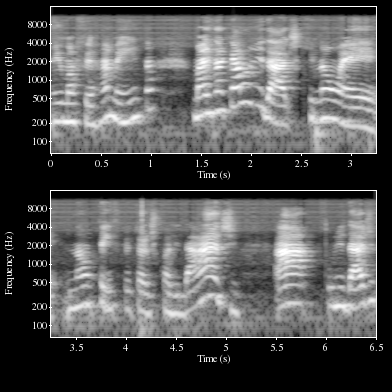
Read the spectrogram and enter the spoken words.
e uma ferramenta, mas naquela unidade que não é, não tem escritório de qualidade, a unidade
